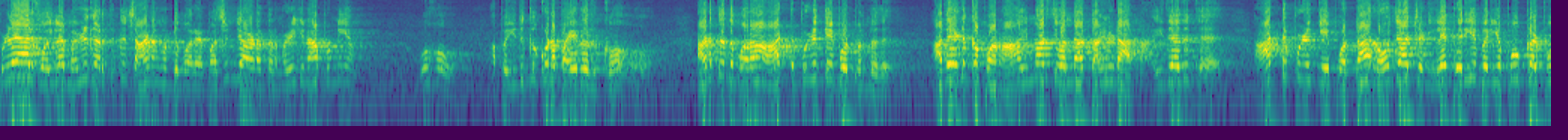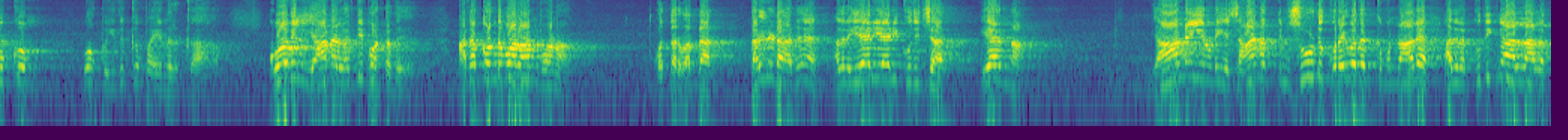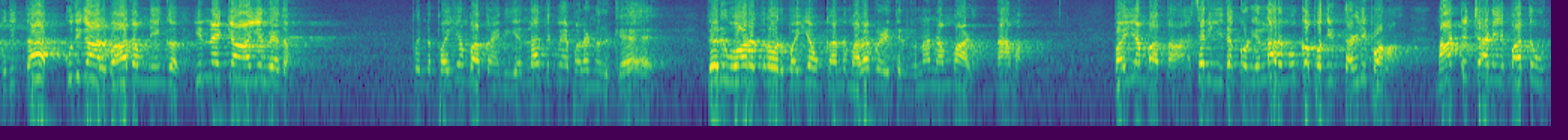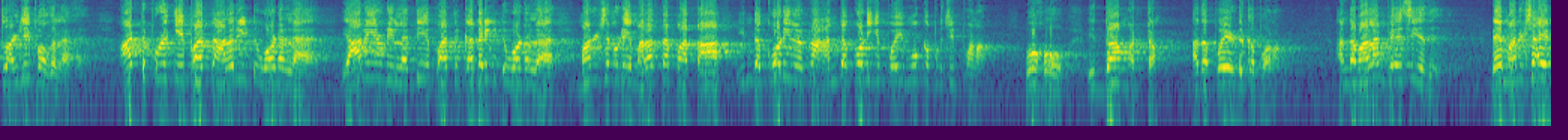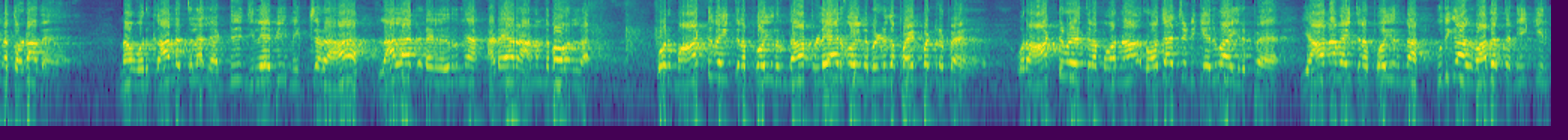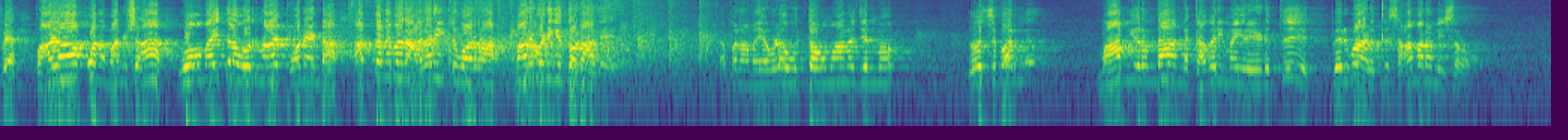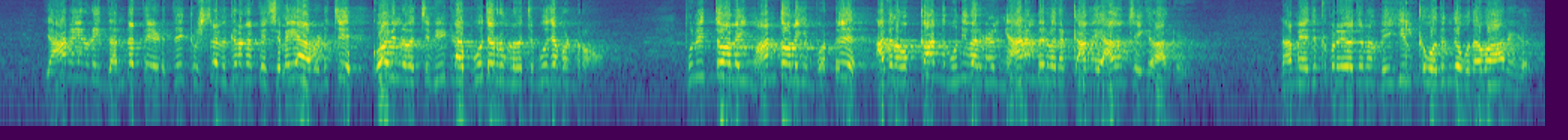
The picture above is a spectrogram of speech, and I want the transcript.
பிள்ளையார் கோயில மெழுகிறதுக்கு சாணம் கொண்டு போறேன். பசுஞ்சாணத்தில் மெழுகினா புண்ணியம். ஓஹோ அப்ப இதுக்கு கூட பயன் இருக்கோ? அடுத்தது போறான் ஆட்டு புழுக்கை போட்டிருந்தது. அதை எடுக்க போனா இன்னொருத்தி வந்தா தள்ளிடான்னா? இது எதுக்கு? ஆட்டு புழுக்கை போட்டா ரோஜா செடியிலே பெரிய பெரிய பூக்கள் பூக்கும். ஓ அப்ப இதுக்கும் பயன் இருக்கா? கோவில் யானை லத்தி போட்டது. அதை கொண்டு போலான்னு போனான். ஒருத்தர் வந்தார். தள்ளிடான்னு அதுல ஏறி ஏறி குதிச்சார். ஏன்னா யானையினுடைய சாணத்தின் சூடு குறைவதற்கு முன்னால அதுல குதிங்காலால குதித்தா குதிகால் வாதம் நீங்க. இன்னைக்கு ஆயுர்வேதம். இப்ப இந்த பையன் பார்த்தான் இது எல்லாத்துக்குமே பலன் இருக்கு. தெரு ஓரத்துல ஒரு பையன் உட்கார்ந்து மரம் எழுத்துக்கிட்டு இருந்தா நம்ம ஆள் நாம. பையன் பார்த்தான் சரி இதை கொண்டு எல்லாரும் மூக்க பொத்திட்டு தள்ளி போனான். மாட்டுச்சாணியை பார்த்து தள்ளி போகல. ஆட்டுப்புழுக்கையை பார்த்து அலறிட்டு ஓடல. யானையினுடைய லத்தியை பார்த்து கதறிக்கிட்டு ஓடல. மனுஷனுடைய மரத்தை பார்த்தா இந்த கோடியில் இருக்கிற அந்த கோடிக்கு போய் மூக்க பிடிச்சிட்டு போனான். ஓஹோ இதுதான் மட்டம். அதை போய் எடுக்க போனான் அந்த மலம் பேசியது டே மனுஷா என்ன தொடாத. நான் ஒரு காலத்துல லட்டு ஜிலேபி மிக்சரா லாலா கடையில இருந்தேன் அடையாறு ஆனந்த பவன்ல. ஒரு மாட்டு வயிற்றுல போயிருந்தா பிள்ளையார் கோயில விழுக பயன்பட்டிருப்பேன். ஒரு ஆட்டு வயிற்றுல போனா ரோஜா செடிக்கு எருவாயிருப்பேன். யானை வயத்துல போயிருந்தா குதிகால் வாதத்தை நீக்கி இருப்பேன் பாழா போன மனுஷா உன் வயத்துல ஒரு நாள் போனேன்டா. அத்தனை பேர் அலறிட்டு ஓடுறான். மறுபடியும் தொடாதே. அப்ப நம்ம எவ்வளவு உத்தமமான ஜென்மம். யோசிச்சு பாருங்க. மான் இருந்தா அந்த கவரி மயிரை எடுத்து பெருமாளுக்கு சாமரம் வீசுறோம். யானையினுடைய தண்டத்தை எடுத்து கிருஷ்ண விக்கிரகத்தை சிலையா வடிச்சு கோவில்ல வச்சு வீட்டுல பூஜை ரூம்ல வச்சு பூஜை பண்றோம். புலித்தோலை மான்தோலையும் போட்டு அதுல உட்கார்ந்து முனிவர்கள் ஞானம் பெறுவதற்காக யாகம் செய்கிறார்கள். நாம எதுக்கு பிரயோஜனம்? வெயிலுக்கு ஒதுங்க உதவா நிழல்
